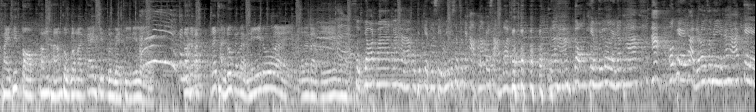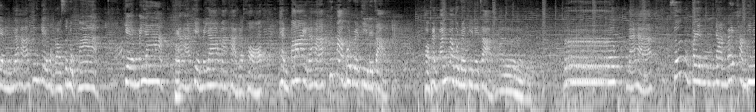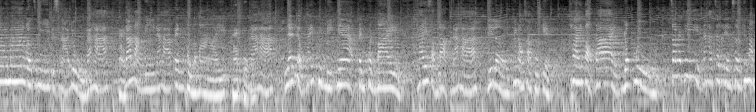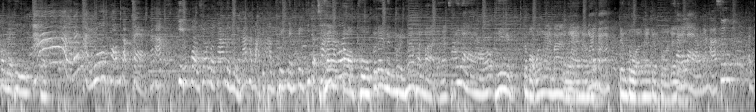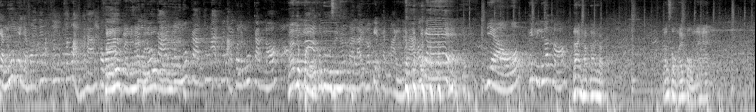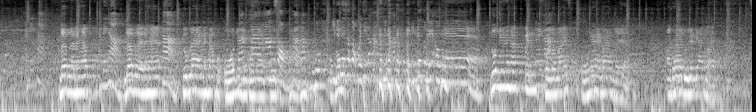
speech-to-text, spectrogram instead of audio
ใครที่ตอบคำถามถูกเรามาใกล้ชิดบนเวทีนี้เลย เราจะแบบได้ถ่ายรูปกันแบบนี้ด้วยอะไรแบบนี้นะครับ สุดยอดมากนะคะ โอ้เป็นเกียรติเป็นสิวนี่ดิฉันจะไม่อาบน้ำไป 3 วัน นะคะดองเค็มไว้เลยนะคะ อะ โอเคค่ะ เดี๋ยวเราจะมีนะคะ เกมนะคะ ซึ่งเกมของเราสนุกมาก เกมไม่ยากนะคะเกมไม่ยากมาค่ะ เดี๋ยวขอแผ่นป้ายนะคะ ขึ้นมาบนเวทีเลยจ้ะขอแผ่นป้ายขึ้นมาบนเวทีเลยจ้ะมาเลยรึบนะคะ ซึ่งเป็นการใบ้คำที่ง่ายมาก เราจะมีปริศนาอยู่นะคะครับด้านหลังนี้นะคะเป็นผลไม้ครับผมนะคะ และเดี๋ยวให้คุณมิกเนี่ยเป็นคนใบให้สำหรับนะคะ นี่เลยพี่น้องชาวภูเก็ตใครตอบได้ยกมือ เจ้าหน้าที่นะคะจะเรียนเชิญขึ้นมาบนเวทีอ่าเราได้ถ่ายรูปพร้อมกับแจกนะคะกิฟต์วอลเชอร์มูลค่าหนึ่งหมื่นห้าพันบาทไปทำทรีทเมนต์ฟรีที่เดอะชาถ้าด้วตอยบถูกก็ได้ 15,000 บาทนะฮะใช่แล้ว นี่จะบอกว่าง่ายมากเลยนะครับง่ายไหม เตรียมตัวนะฮะเตรียมตัวได้เลใช่ย แล้วนะคะ ซึ่งอย่ารูปเนี่ยอย่ามองข้างข้างข้างหลังนะคะเพราะคนว่าละรูปกันนะฮะคนละรูปคกันนละรูปกันนะฮะคนละรูปกันข้างหน้าข้างหลังคนละรูปกันเนาะ นะอย่าเปิดให้เขาดูสิฮะ มาแล้วเราเปลี่ยนแผ่นใหม่นะคะ โอเค เดี๋ยวให้ดูเลือกเนาะ ได้ครับได้ครับ แล้วส่งให้ผมนะฮะอันนี้ค่ะ เริ่มเลยนะครับ อันนี้ค่ะ เริ่มเลยนะฮะ ค่ะ รูปแรกนะครับผมโอ้นี่ด้านมีคนข้างแอบห้ามรูปส่องค่ะนะผมอีกนิดต้องนึงจะตกไปทีแล้วค่ะคุณพี่คะอีกนิดนึงตรงนี้โอเค รูปนี้นะครับ เป็นไงคะผลไม้โอ้ง่ายมากเลยอะเอาถ้ามาดูยากๆหน่อย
